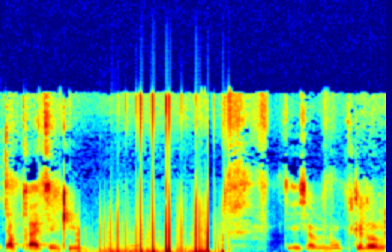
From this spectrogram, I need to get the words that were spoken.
Ich hab 13 Cube. Okay, ich habe ihn.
